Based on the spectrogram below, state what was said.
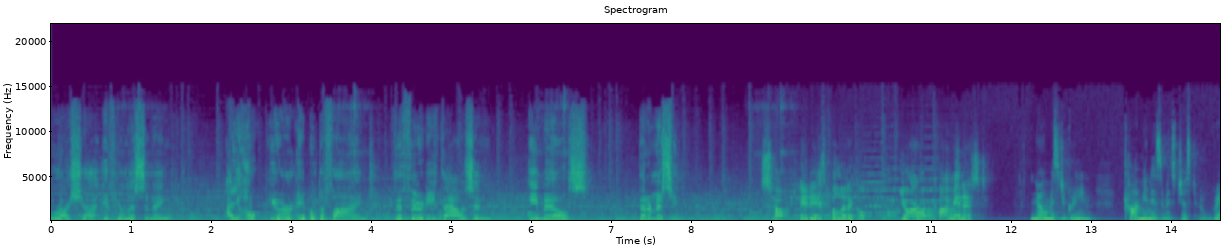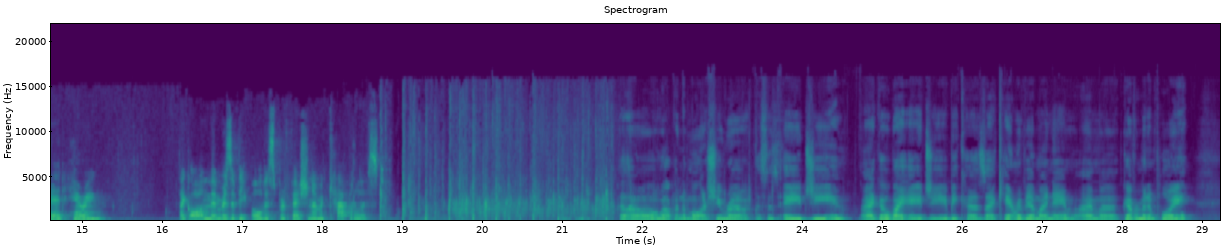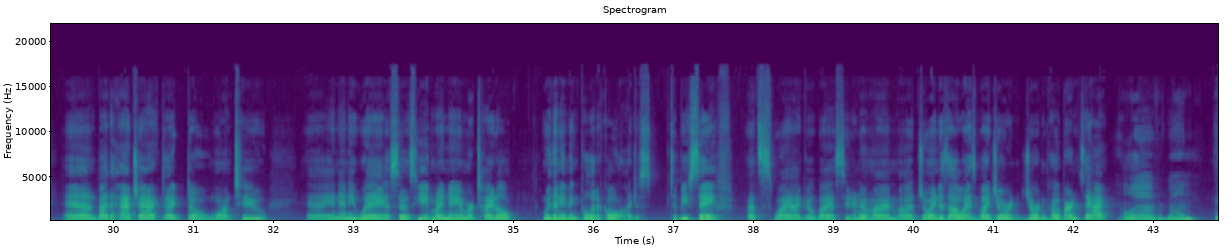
Russia, if you're listening, I hope you're able to find the 30,000 emails that are missing. So, it is political. You're a communist. No, Mr. Green. Communism is just a red herring. Like all members of the oldest profession, I'm a capitalist. Hello, welcome to Mueller She Wrote. This is AG. I go by AG because I can't reveal my name. I'm a government employee, and by the Hatch Act, I don't want to uh, in any way associate my name or title with anything political. I just, to be safe, that's why I go by a pseudonym. I'm uh, joined as always by Jordan, Jordan Coburn. Say hi. Hello, everyone.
